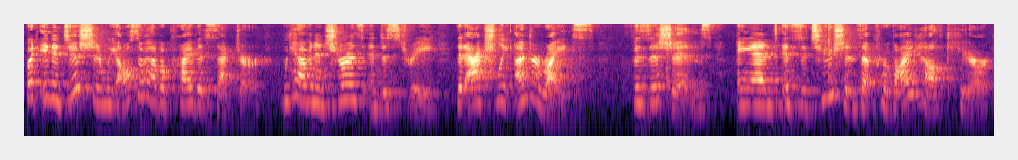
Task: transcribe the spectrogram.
But in addition, we also have a private sector. We have an insurance industry that actually underwrites physicians and institutions that provide health care.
